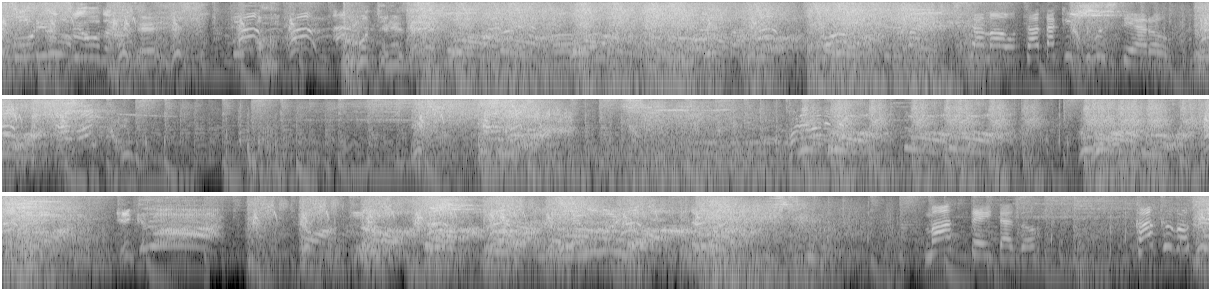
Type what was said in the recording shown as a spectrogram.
合流しようだなんて思ってねえぜ。貴様を叩き潰してやろうこれまでだ行くぞ待っていたぞ覚悟せよ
